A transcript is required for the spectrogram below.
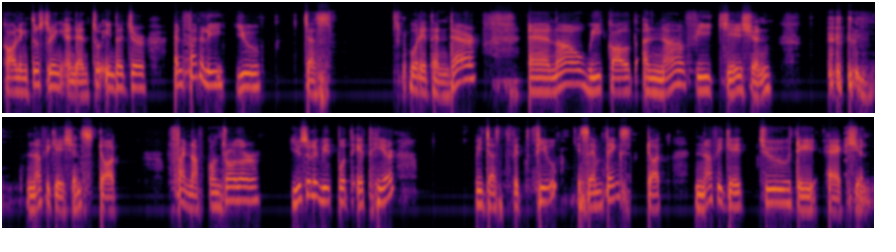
calling toString and then toInteger. And finally, you just put it in there. And now we called a navigation navigations dot find controller. Usually we put it here, we just with view same things dot navigate to the action.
